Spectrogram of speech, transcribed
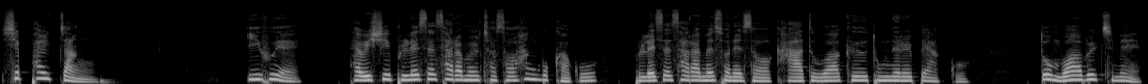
18장 이후에 다윗이 블레셋 사람을 쳐서 항복하고 블레셋 사람의 손에서 가드와 그 동네를 빼앗고 또 모압을 침해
